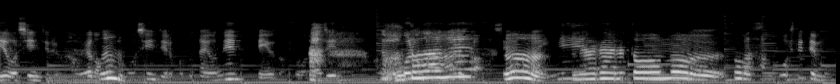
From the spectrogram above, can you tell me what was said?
親を信じるか親が子供を信じることだよねっていうのと同じところがあるかもしれうないん。ね。つながると思う。そうまあ反抗してても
